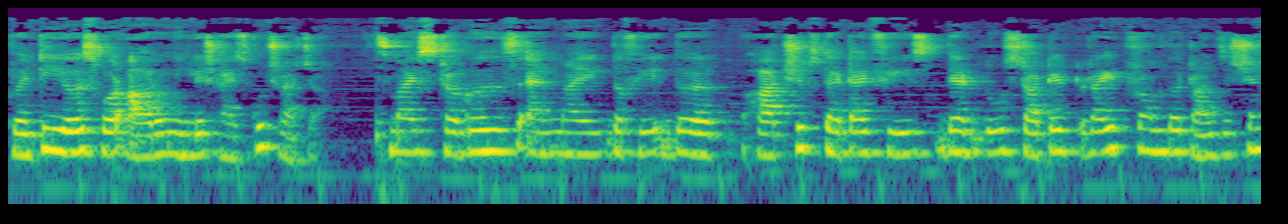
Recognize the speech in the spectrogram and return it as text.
20 years for Our Own English High School, Sharjah. It's my struggles and my the the hardships that I faced that those started right from the transition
